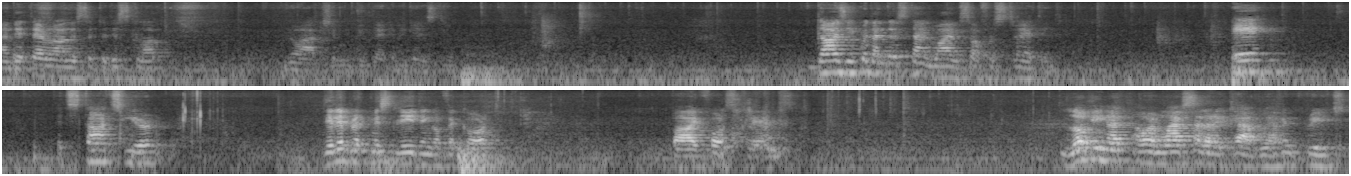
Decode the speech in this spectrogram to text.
and they turned around and said to this club, no action will be taken against you. Guys, you could understand why I'm so frustrated. A, it starts here, deliberate misleading of the court by false claims. Looking at our life salary cap, we haven't breached.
